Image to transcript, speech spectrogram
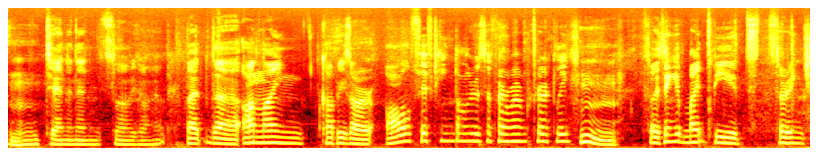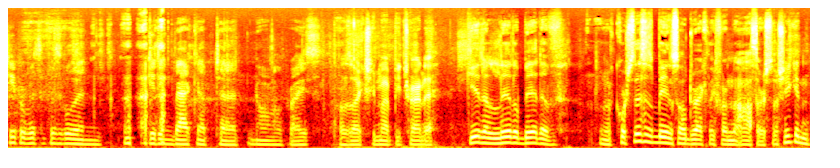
hmm 10 and then slowly going up. But the online copies are all $15 if I remember correctly. hmm So I think it might be it's starting cheaper with the physical and getting back up to normal price. I was actually might be trying to get a little bit of. of course, this is being sold directly from the author, so she can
